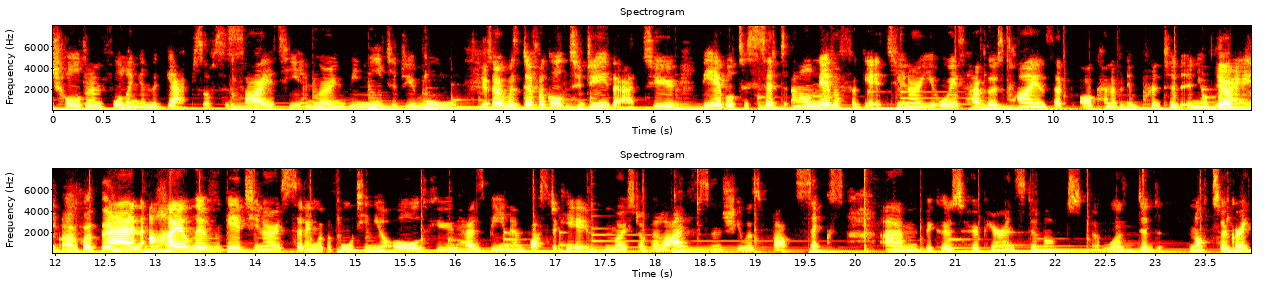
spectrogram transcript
children falling in the gaps of society and going, we need to do more. Yeah. So it was difficult to do that, to be able to sit, and I'll never forget, you know, you always have those clients that are kind of imprinted in your brain. Yep, I've got them. And I'll never forget, you know, sitting with a 14 year old who has been in foster care most of her life since she was about six, um, because her parents did not, was, did not so great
